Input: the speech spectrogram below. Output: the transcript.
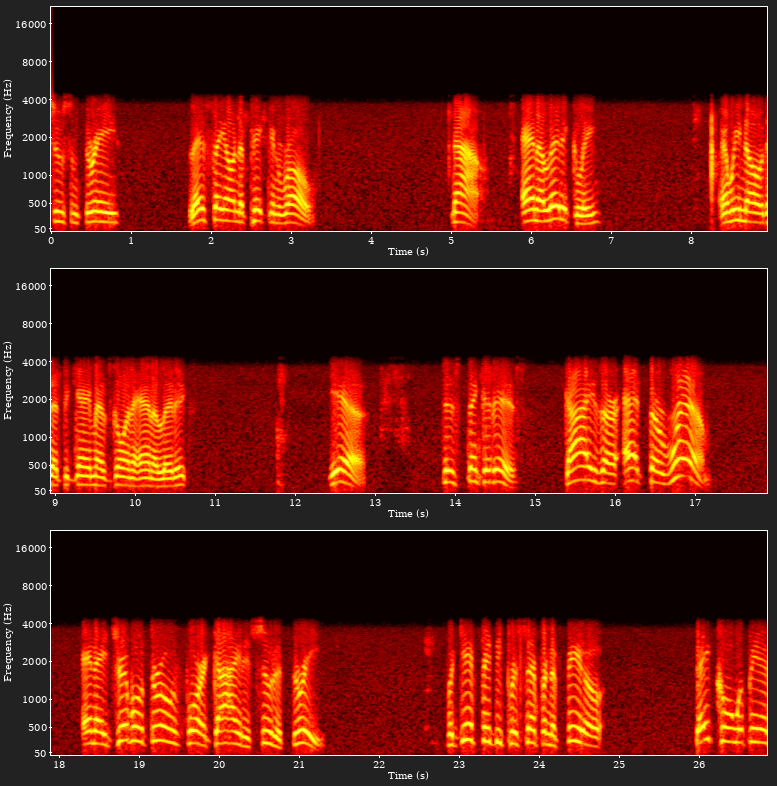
shoot some threes? Let's say on the pick and roll. Now, analytically, and we know that the game has gone to analytics. Yeah. Just think of this. Guys are at the rim and they dribble through for a guy to shoot a three. Forget 50% from the field. They cool with being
